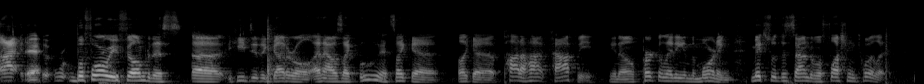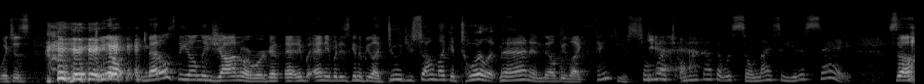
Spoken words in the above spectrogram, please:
I Yeah. before we filmed this, uh, he did a guttural, and I was like, ooh, it's like a like a pot of hot coffee, you know, percolating in the morning, mixed with the sound of a flushing toilet, which is you know, metal's the only genre where gonna, anybody's gonna be like, dude, you sound like a toilet, man, and they'll be like, thank you so much. Oh my god, that was so nice of you to say. So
